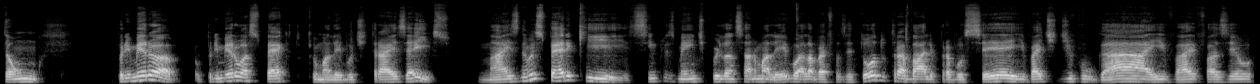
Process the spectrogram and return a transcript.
Então, primeiro, o primeiro aspecto que uma label te traz é isso. Mas não espere que simplesmente por lançar uma label ela vai fazer todo o trabalho para você e vai te divulgar e vai fazer o,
